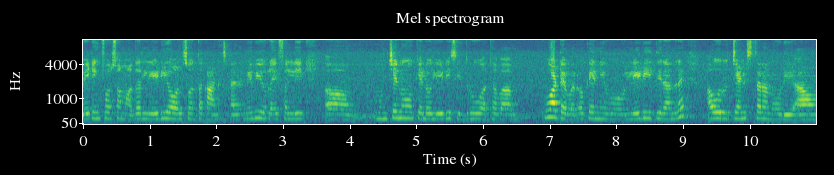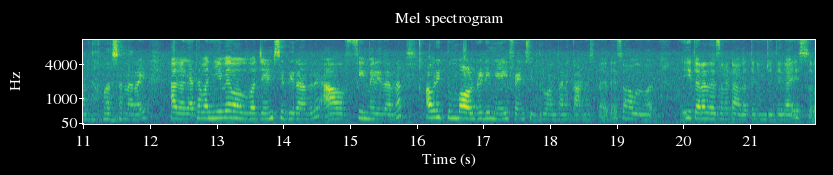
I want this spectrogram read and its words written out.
waiting for some other lady also ಅಂತ ಕಾಣಿಸ್ತಾ ಇದೆ. ಮೇ ಬಿ ಇವ್ರ ಲೈಫಲ್ಲಿ ಮುಂಚೆನೂ ಕೆಲವು ಲೇಡೀಸ್ ಇದ್ದರು ಅಥವಾ ವಾಟ್ ಎವರ್ ಓಕೆ ನೀವು ಲೇಡಿ ಇದ್ದೀರಾ ಅಂದರೆ ಅವರು ಜೆಂಟ್ಸ್ ಥರ ನೋಡಿ ಆ ಒಂದು ಪರ್ಸನ್ನ ರೈಟ್ ಹಾಗಾಗಿ ಅಥವಾ ನೀವೇ ಒಬ್ಬ ಜೆಂಟ್ಸ್ ಇದ್ದೀರಾ ಅಂದರೆ ಆ ಫೀಮೇಲ್ ಇದ್ದಾರಲ್ಲ, ಅವ್ರಿಗೆ ತುಂಬ ಆಲ್ರೆಡಿ ಮೇಲ್ ಫ್ರೆಂಡ್ಸ್ ಇದ್ದರು ಅಂತಲೇ ಕಾಣಿಸ್ತಾ ಇದೆ. ಸೊ ಹೌ ಈ ಥರ ರೆಸನೇಟ್ ಆಗುತ್ತೆ ನಿಮ್ಮ ಜೊತೆ ಗೈಸ್ ಸೊ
